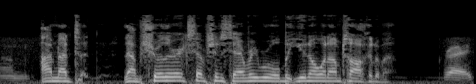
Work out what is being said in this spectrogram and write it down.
Um, I'm not. I'm sure there are exceptions to every rule, but you know what I'm talking about. right.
